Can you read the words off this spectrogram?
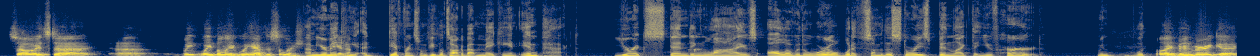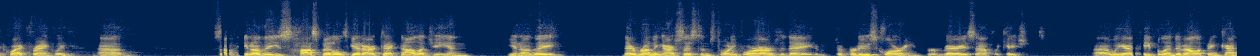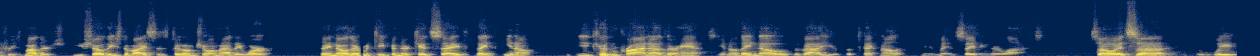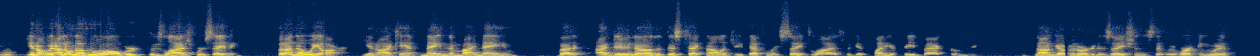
So it's a, uh, uh, we, we believe we have the solution. I mean, you're making you know? a difference. When people talk about making an impact, you're extending lives all over the world. What have some of those stories been like that you've heard? I mean, what? Well, they've been very good, quite frankly. Um, some, you know, these hospitals get our technology, and you know they they're running our systems 24 hours a day to, to produce chlorine for various applications. Uh, we have people in developing countries, mothers. You show these devices to them, show them how they work. They know they're keeping their kids safe. They, you know, you couldn't pry it out of their hands. You know, they know the value of the technology in, in saving their lives. So it's uh, we, you know, we, I don't know who all we're whose lives we're saving, but I know we are. You know, I can't name them by name, but I do know that this technology definitely saves lives. We get plenty of feedback from the non-government organizations that we're working with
